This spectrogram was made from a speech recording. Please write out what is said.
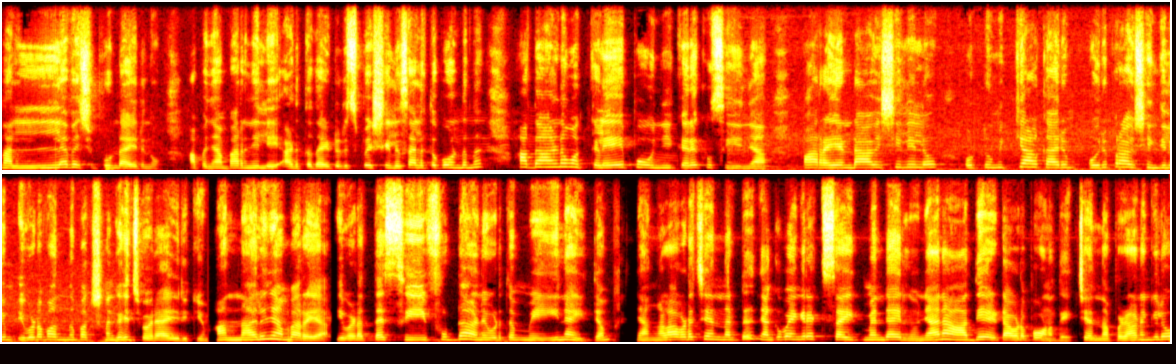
നല്ല വിശപ്പുണ്ടായിരുന്നു. അപ്പൊ ഞാൻ പറഞ്ഞില്ലേ അടുത്തതായിട്ടൊരു സ്പെഷ്യൽ സ്ഥലത്ത് പോകണ്ടെന്ന്. അതാണ് മക്കളെ പോഞ്ഞിക്കര കുസീഞ്ഞ. പറയേണ്ട ആവശ്യമില്ലല്ലോ. ഒട്ടുമിക്ക ആൾക്കാരും ഒരു പ്രാവശ്യമെങ്കിലും ഇവിടെ വന്ന് ഭക്ഷണം കഴിച്ചവരായിരിക്കും. എന്നാലും ഞാൻ പറയാ ഇവിടത്തെ സീ ഫുഡാണ് ഇവിടുത്തെ മെയിൻ ഐറ്റം ഞങ്ങൾ അവിടെ ചെന്നിട്ട് ഞങ്ങൾക്ക് ഭയങ്കര എക്സൈറ്റ്മെന്റ് ആയിരുന്നു. ഞാൻ ആദ്യമായിട്ട് അവിടെ പോണതേ. ചെന്നപ്പോഴാണെങ്കിലോ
